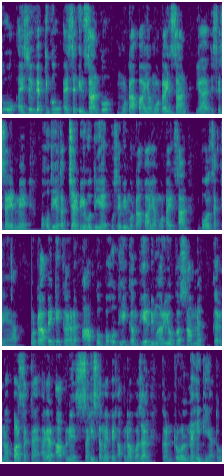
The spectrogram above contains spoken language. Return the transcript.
तो ऐसे व्यक्ति को, ऐसे इंसान को, मोटापा या मोटा इंसान या जिसके शरीर में बहुत ही ज़्यादा चर्बी होती है, उसे भी मोटापा या मोटा इंसान बोल सकते हैं आप। मोटापे के कारण आपको बहुत ही गंभीर बीमारियों का सामना करना पड़ सकता है, अगर आपने सही समय पे अपना वज़न कंट्रोल नहीं किया तो।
